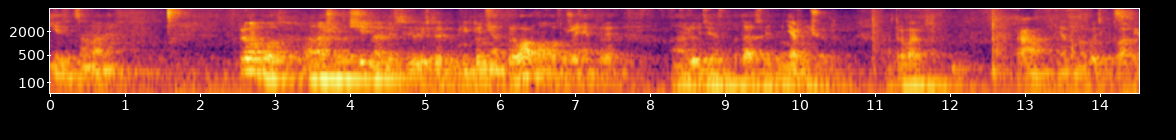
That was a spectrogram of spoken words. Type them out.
ездят за нами. Пленка вот, она еще защитная, то есть лифты как бы никто не открывал, но вот уже некоторые а, люди пытаются, видимо, нервничают, отрывают рано. Я думаю, годика два-три.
